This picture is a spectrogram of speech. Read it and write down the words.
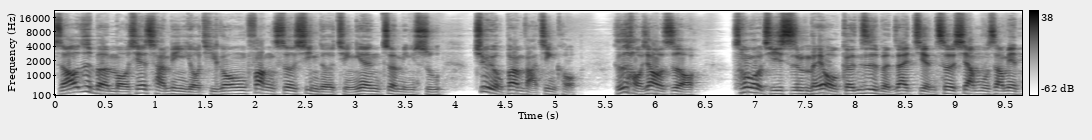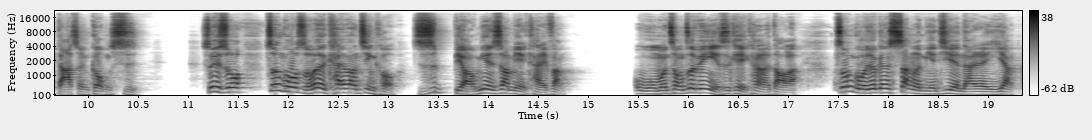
只要日本某些产品有提供放射性的检验证明书，就有办法进口。可是好笑的是哦，中国其实没有跟日本在检测项目上面达成共识。所以说，中国所谓的开放进口，只是表面上面开放。我们从这边也是可以看得到啦，中国就跟上了年纪的男人一样，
